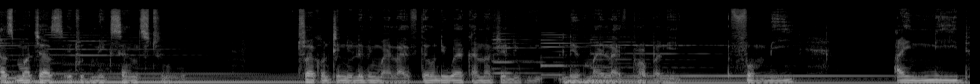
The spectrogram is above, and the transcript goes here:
as much as it would make sense to try continue living my life, the only way I can actually live my life properly for me, I need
